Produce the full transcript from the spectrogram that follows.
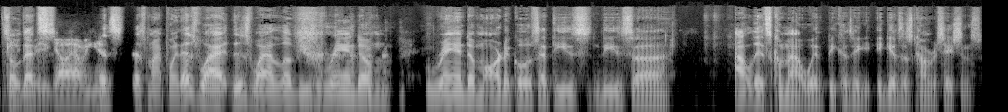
So that's guy having that's that's my point. That's why this is why I love these random random articles that these these uh outlets come out with because it, it gives us conversations.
